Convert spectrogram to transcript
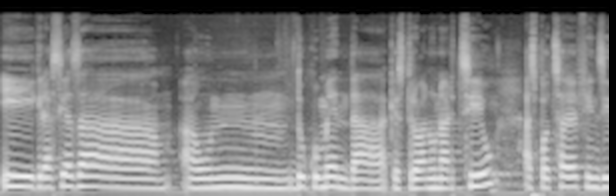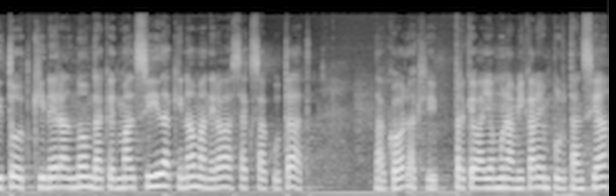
i gràcies a, a un document de, que es troba en un arxiu es pot saber fins i tot quin era el nom d'aquest mal sí i de quina manera va ser executat d'acord? Aquí perquè veiem una mica la importància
